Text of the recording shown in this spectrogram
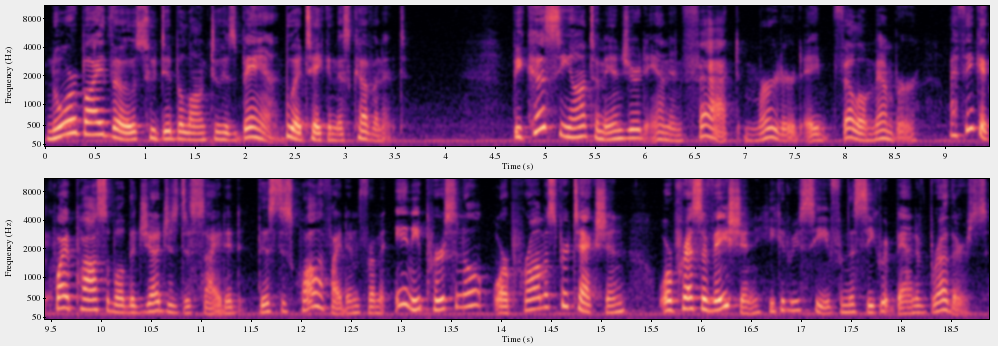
nor by those who did belong to his band, who had taken this covenant. Because Seantum injured and, in fact, murdered a fellow member, I think it quite possible the judges decided this disqualified him from any personal or promised protection or preservation he could receive from the secret band of brothers.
